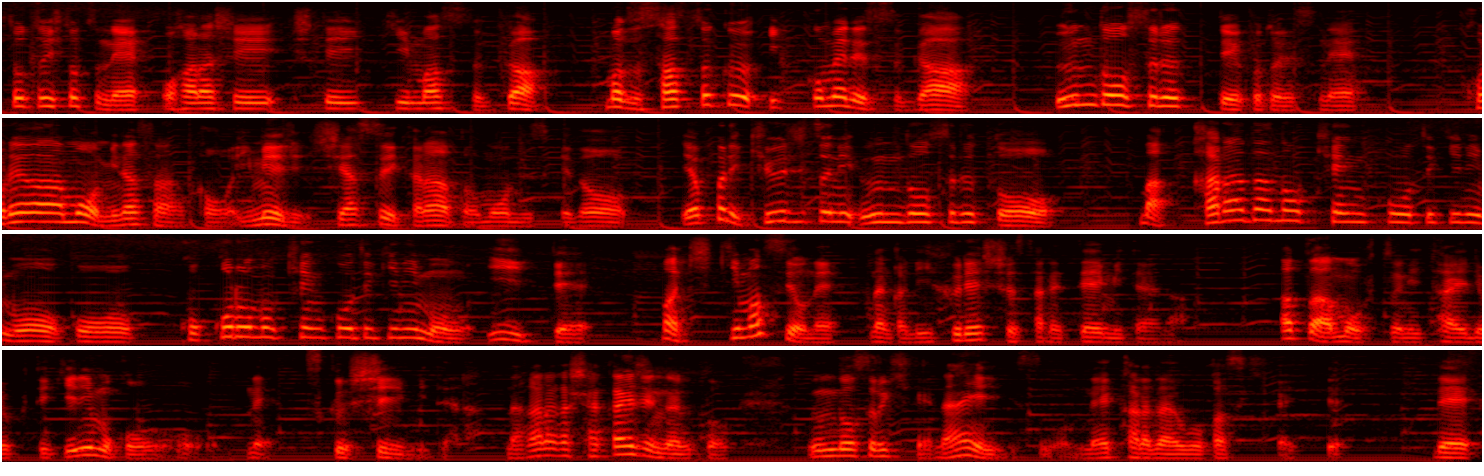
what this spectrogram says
一つ一つね、お話ししていきますが、まず早速1個目ですが、運動するっていうことですね。これはもう皆さんこうイメージしやすいかなと思うんですけど、やっぱり休日に運動すると、まあ、体の健康的にも、こう、心の健康的にもいいって、まあ、聞きますよね。なんかリフレッシュされて、みたいな。あとはもう普通に体力的にもこう、ね、つくし、みたいな。なかなか社会人になると運動する機会ないですもんね。体を動かす機会って。で、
